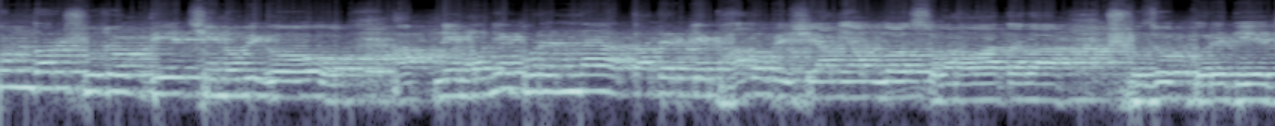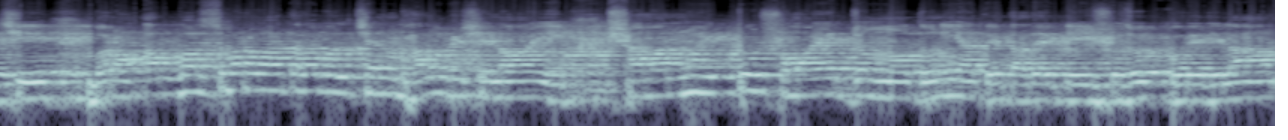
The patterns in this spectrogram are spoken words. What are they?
সুন্দর সুযোগ দিয়েছি নবী গো। আপনি মনে করেন না তাদেরকে ভালোবেসে আমি আল্লাহ তাআলা সুযোগ করে দিয়েছি, বরং আল্লাহ তাআলা বলছেন, ভালোবেসে নয়, সামান্য একটু সময়ের জন্য দুনিয়াতে তাদেরকে এই সুযোগ করে দিলাম।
